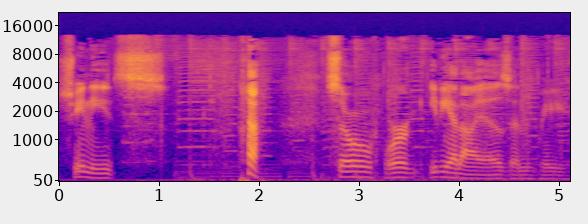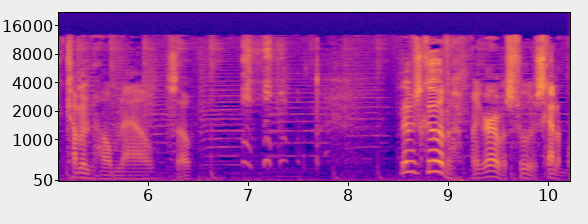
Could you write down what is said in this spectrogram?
She needs... Ha! So, we're eating at Aiya's and we're coming home now, so... But it was good. My grandma's food was kind of.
